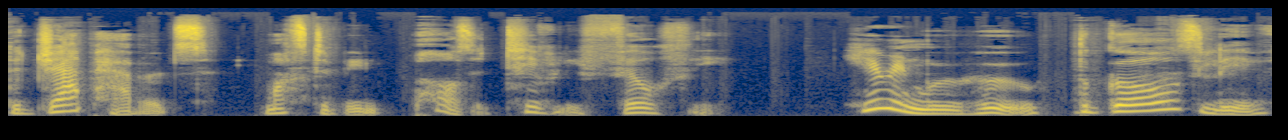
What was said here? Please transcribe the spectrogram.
The Jap habits must have been positively filthy. Here in Wuhu, the girls live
